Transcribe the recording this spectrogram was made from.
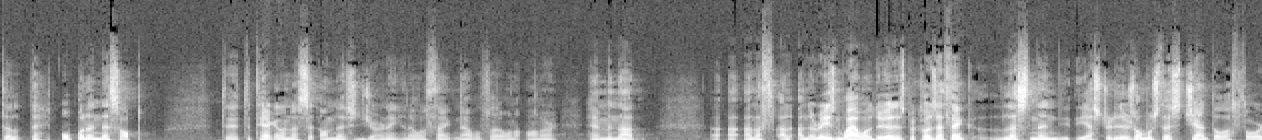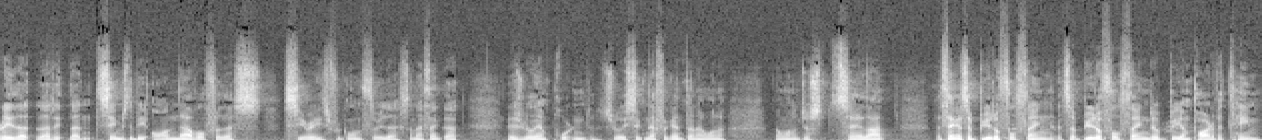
to, to opening this up to, to taking on this on this journey, and I want to thank Neville for that. I want to honour him in that. And, and the reason why I want to do it is because I think listening yesterday, there's almost this gentle authority that, that that seems to be on Neville for this series, for going through this, and I think that is really important. It's really significant, and I want to I want to just say that. I think it's a beautiful thing. It's a beautiful thing to be a part of a team.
